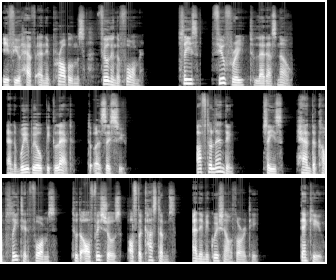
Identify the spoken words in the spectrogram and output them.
If you have any problems filling the form, please feel free to let us know, and we will be glad to assist you. After landing, please hand the completed forms to the officials of the Customs and Immigration Authority. Thank you.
